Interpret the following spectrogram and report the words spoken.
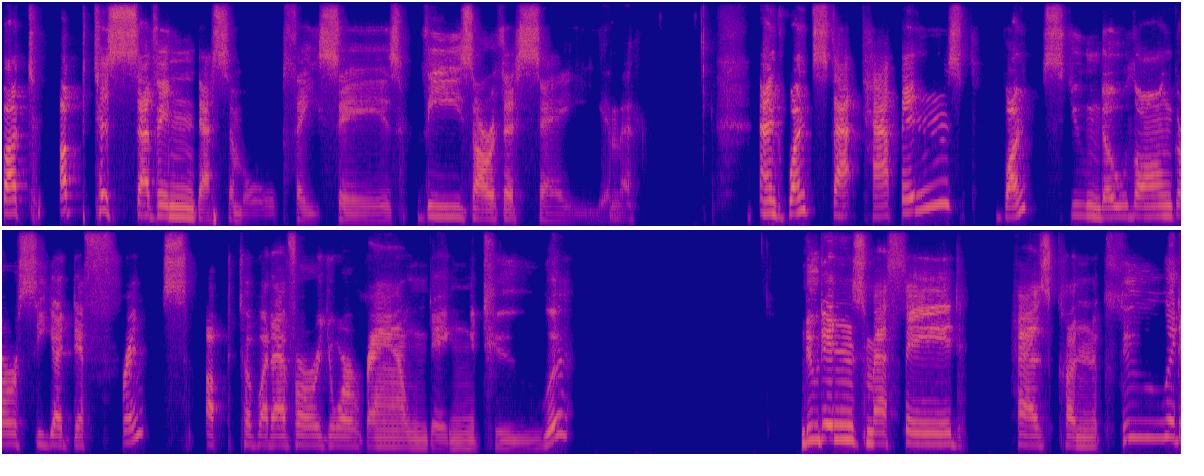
but up to seven decimal places, these are the same. And once that happens, once you no longer see a difference up to whatever you're rounding to, Newton's method has concluded.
